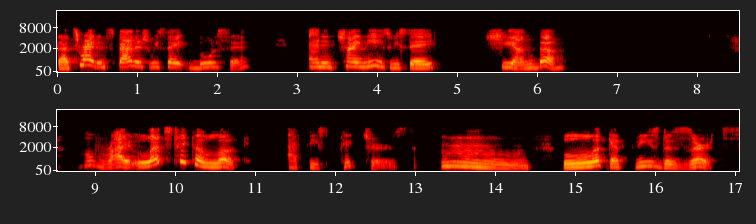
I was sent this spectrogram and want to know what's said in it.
that's right. In Spanish, we say dulce. And in Chinese, we say xiande. All right, let's take a look at these pictures. Mmm, look at these desserts.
